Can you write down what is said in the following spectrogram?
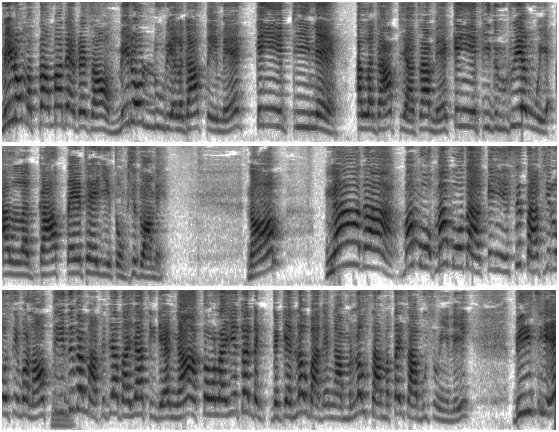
မင်းတို့မတမ်းမတဲ့အတွက်ကြောင့်မင်းတို့လူတွေအလကားတင်မယ်ကရင်ပြည်နယ်အလကားပြကြမယ်ကရင်ပြည်သူလူထုရဲ့ငွေအလကားတဲတဲရေတုံဖြစ်သွားမယ်နော် ငါဒါမမို့မမို့ဒါကရင်စစ်သားဖြစ်လို့စင်ပေါ့နော်ပြည်သူဘက်မှာပြပြသားရတည်တယ်ငါတော်လာရတဲ့တကယ်လောက်ပါတယ်ငါမလောက်စားမတိုက်စားဘူးဆိုရင်လေ BGA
